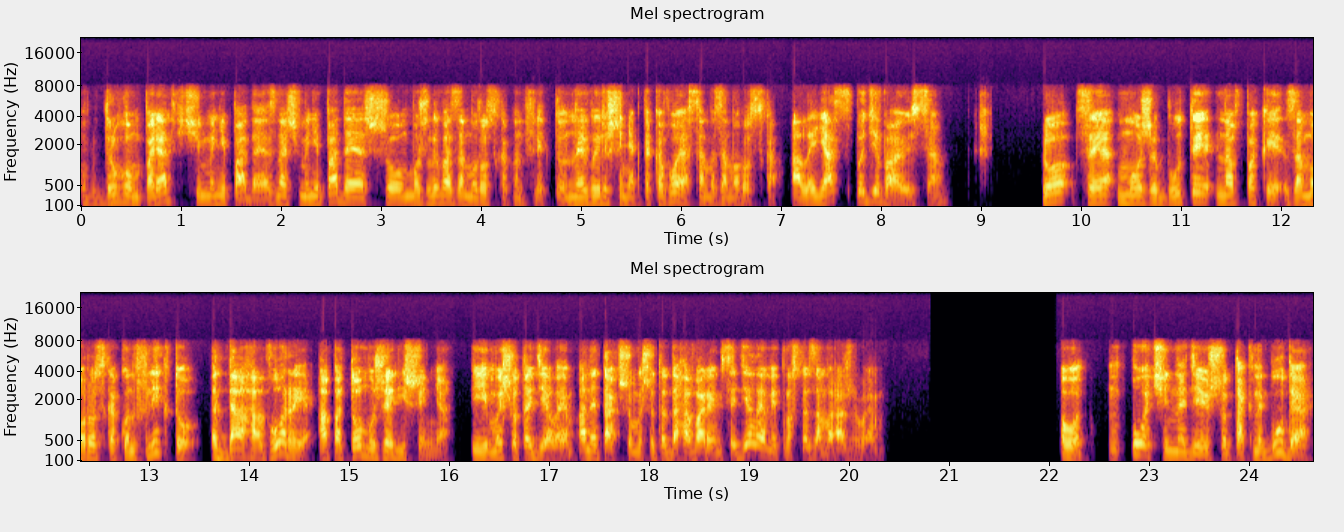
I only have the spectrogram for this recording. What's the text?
в другому порядку, чим мені падає. Значить, мені падає, що можлива заморозка конфлікту, не вирішення як такової, а саме заморозка. Але я сподіваюся, що це може бути навпаки заморозка конфлікту, договори, а потім уже рішення. І ми щось робимо, а не так, що ми щось договариваемся, делаем і просто заморажуємо. От очень надіюсь, що так не буде.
